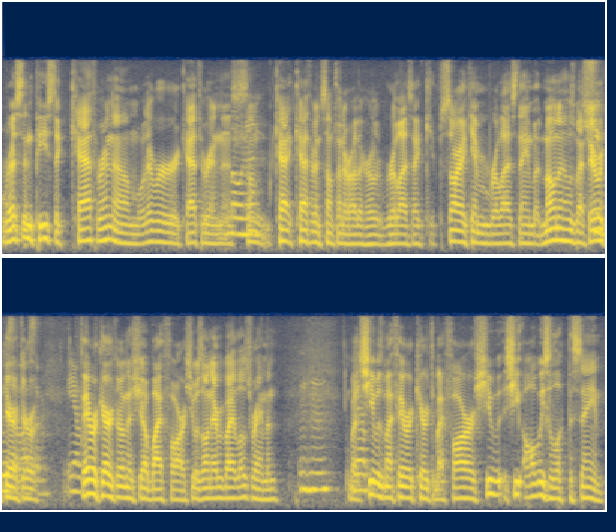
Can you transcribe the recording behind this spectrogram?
Rest in peace to Catherine, um, whatever Catherine, uh, some Ca- Catherine something or other. Her, her last, I sorry I can't remember her last name, but Mona was my favorite was character. Awesome. Yep. Favorite character on the show by far. She was on Everybody Loves Raymond, Mhm. but Yep. she was my favorite character by far. She she always looked the same.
